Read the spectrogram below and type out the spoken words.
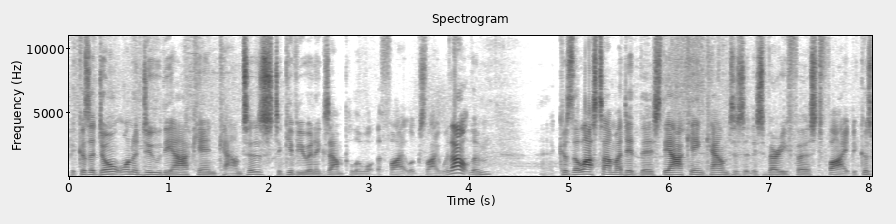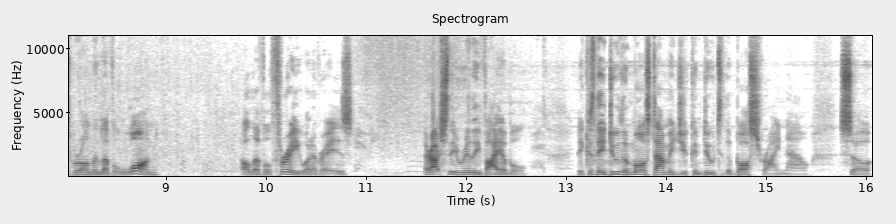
because I don't want to do the arcane counters to give you an example of what the fight looks like without them. Uh, because the last time I did this, the arcane counters at this very first fight, because we're only level 1, or level 3, whatever it is, are actually really viable. Because they do the most damage you can do to the boss right now. So,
